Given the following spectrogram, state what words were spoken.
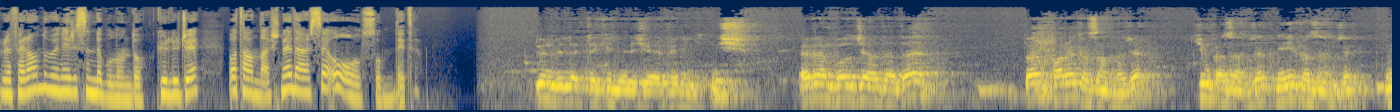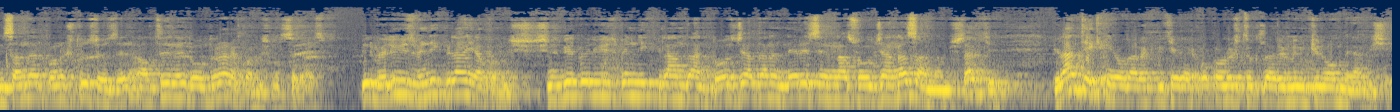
referandum önerisinde bulundu. Güllüce vatandaş ne derse o olsun dedi. Dün milletvekilleri CHP'nin gitmiş. Efendim Bozcaada'da ben para kazanılacak. Kim kazanacak, neyi kazanacak? İnsanlar konuştuğu sözlerin altını doldurarak konuşması lazım. 1 bölü 100 binlik plan yapılmış. Şimdi 1 bölü 100 binlik plandan Bozcaada'nın neresinin nasıl olacağını nasıl anlamışlar ki? Plan tekniği olarak bir kere o konuştukları mümkün olmayan bir şey.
